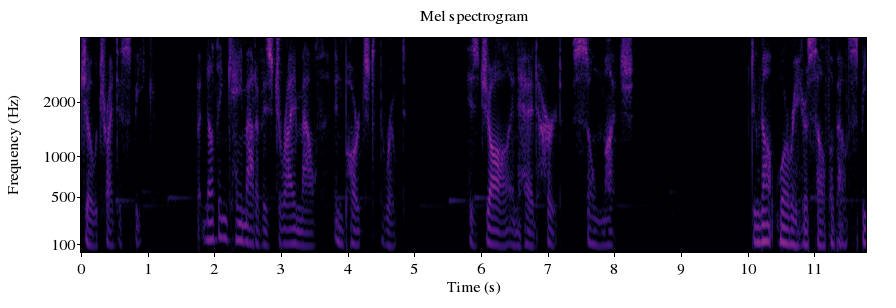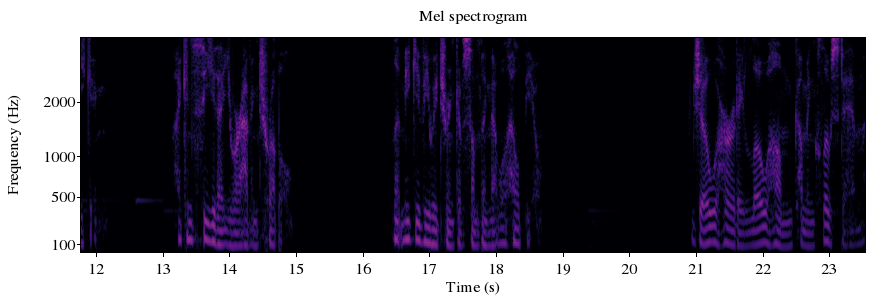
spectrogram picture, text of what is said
Joe tried to speak, but nothing came out of his dry mouth and parched throat. His jaw and head hurt so much. Do not worry yourself about speaking. I can see that you are having trouble. Let me give you a drink of something that will help you. Joe heard a low hum coming close to him.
